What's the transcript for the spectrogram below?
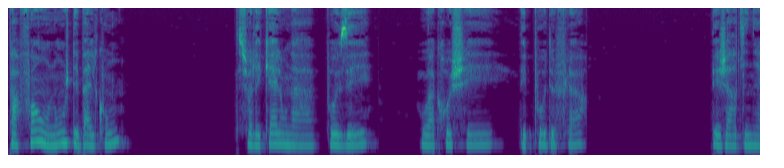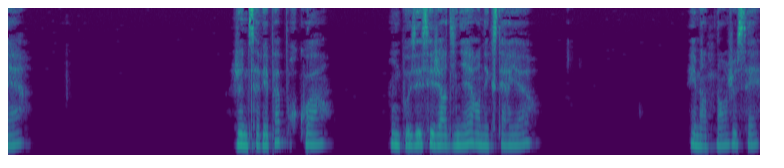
Parfois on longe des balcons sur lesquels on a posé ou accroché des pots de fleurs, des jardinières. Je ne savais pas pourquoi on posait ces jardinières en extérieur. Et maintenant je sais.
